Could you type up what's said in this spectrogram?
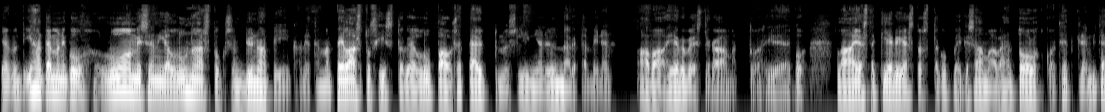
Ja nyt ihan tämmöinen niin luomisen ja lunastuksen dynapiikan ja tämän pelastushistorian lupaus- ja täyttymyslinjan ymmärtäminen – avaa hirveästi raamattua siitä, kun laajasta kirjastosta rupeekin saamaan vähän tolkkua, että hetkinen, mitä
